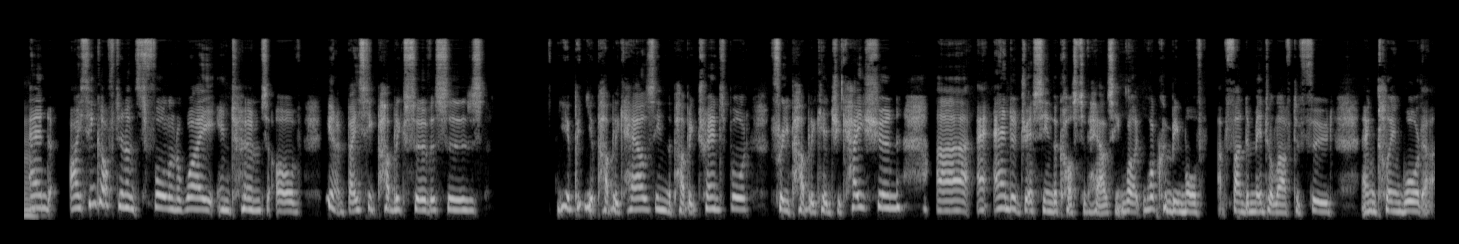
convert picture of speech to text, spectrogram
Mm. And I think often it's fallen away in terms of, you know, basic public services, your, your public housing, the public transport, free public education, uh, and addressing the cost of housing. Well, what can be more fundamental after food and clean water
